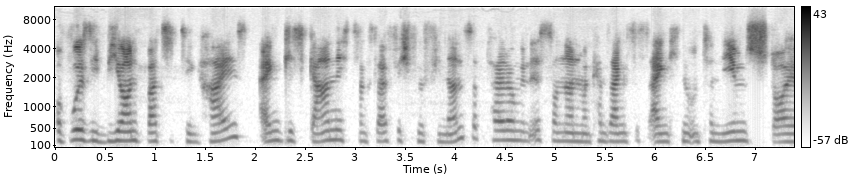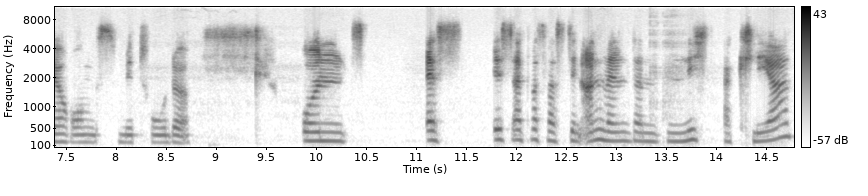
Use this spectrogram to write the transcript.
obwohl sie Beyond Budgeting heißt, eigentlich gar nicht zwangsläufig für Finanzabteilungen ist, sondern man kann sagen, es ist eigentlich eine Unternehmenssteuerungsmethode. Und es ist etwas, was den Anwendenden nicht erklärt,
